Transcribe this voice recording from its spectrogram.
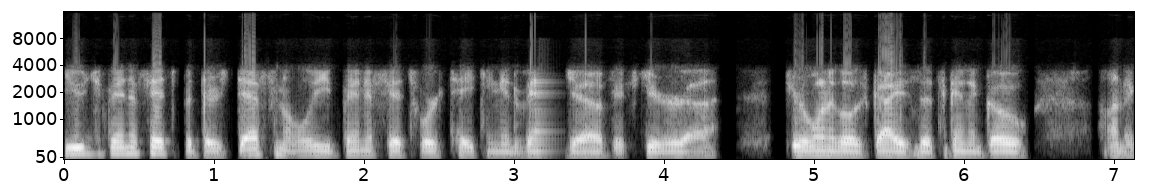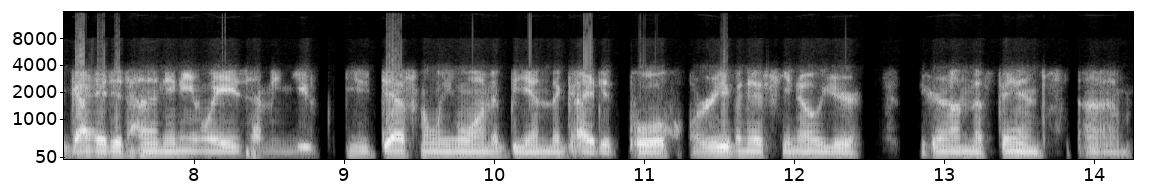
huge benefits, but there's definitely benefits worth taking advantage of if you're uh, if you're one of those guys that's going to go on a guided hunt anyways i mean you you definitely want to be in the guided pool or even if you know you're you're on the fence um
